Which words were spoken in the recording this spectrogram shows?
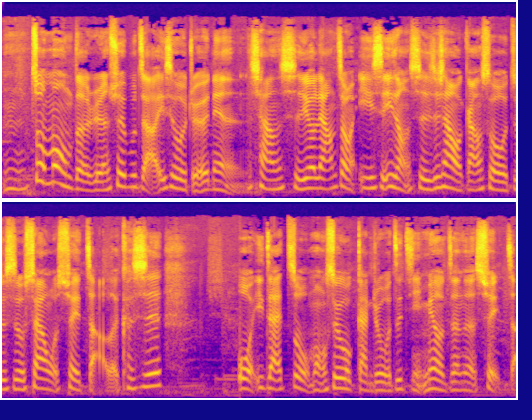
嗯，做梦的人睡不着，意思我觉得有点像是有两种意思，一种是就像我刚刚说，我就是虽然我睡着了，可是。我一直在做梦，所以我感觉我自己没有真的睡着。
